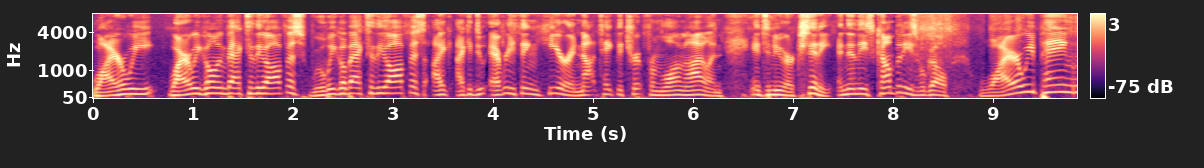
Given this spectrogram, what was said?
why are we why are we going back to the office? Will we go back to the office? I, I could do everything here and not take the trip from Long Island into New York City. And then these companies will go, why are we paying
